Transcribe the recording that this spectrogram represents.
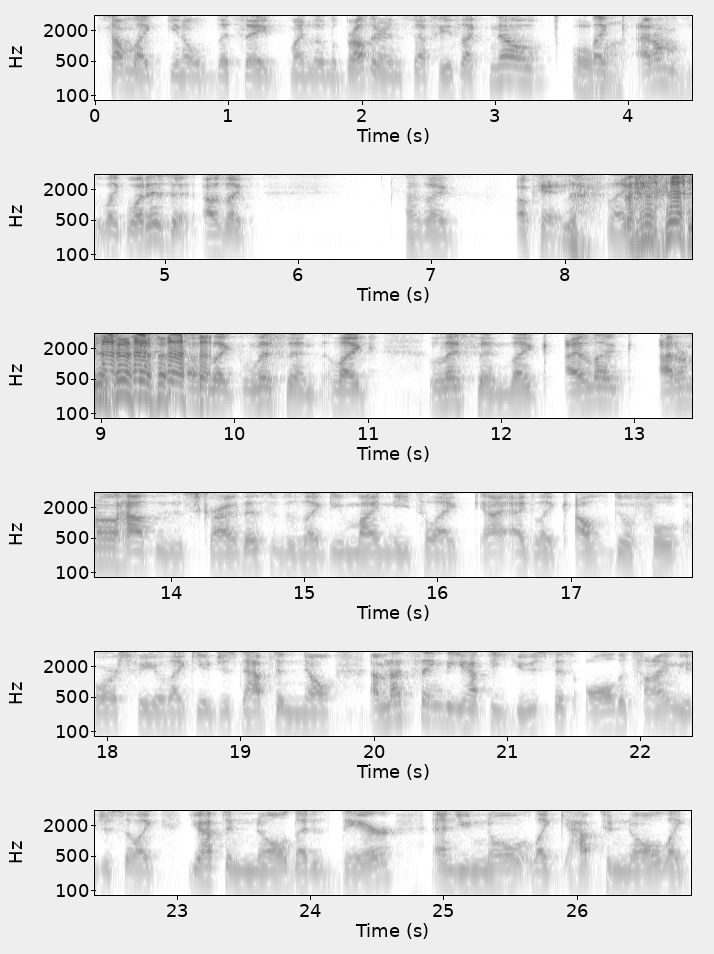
some like you know, let's say my little brother and stuff, he's like, no, Oh, like wow. I don't like what is it? I was like, I was like, okay, like I was like, listen, like, listen, like, I like, I don't know how to describe this. Was like you might need to like I, I'd like I'll do a full course for you. Like you just have to know. I'm not saying that you have to use this all the time. You just like you have to know that it's there, and you know like have to know like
